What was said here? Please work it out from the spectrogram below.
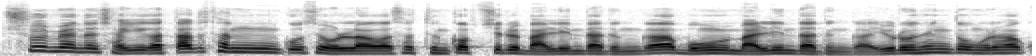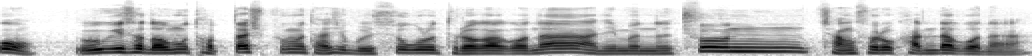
추우면은 자기가 따뜻한 곳에 올라가서 등껍질을 말린다든가 몸을 말린다든가 이런 행동을 하고 여기서 너무 덥다 싶으면 다시 물속으로 들어가거나 아니면은 추운 장소로 간다거나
